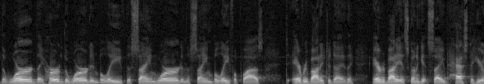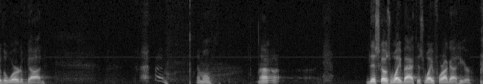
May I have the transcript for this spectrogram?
the Word, they heard the Word and believed. The same Word and the same belief applies to everybody today. They, everybody that's going to get saved has to hear the Word of God. Come on. Uh, this goes way back. This way before I got here.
